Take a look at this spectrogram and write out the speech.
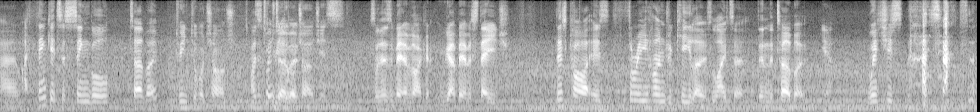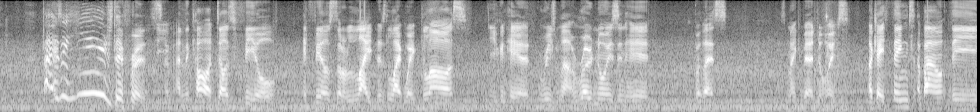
Um, I think it's a single turbo. Twin turbocharge. Oh, it's a twin, Twin turbo. turbocharge, yes. So there's a bit of like, a, we get a bit of a stage. This car is 300 kilos lighter than the turbo, Yeah. which is, that is a huge difference. And the car does feel, it feels sort of light. There's lightweight glass. You can hear a reasonable amount of road noise in here, but let's, let's make a bit of noise. Okay, things about the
